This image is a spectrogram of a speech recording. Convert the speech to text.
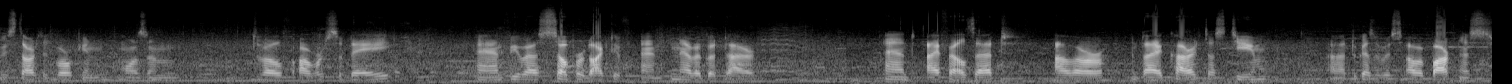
we started working more than 12 hours a day and we were so productive and never got tired. And I felt that our entire Caritas team, uh, together with our partners,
